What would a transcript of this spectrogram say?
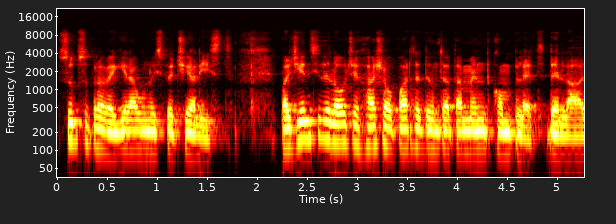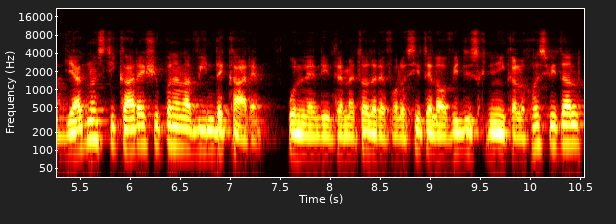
sub supravegherea unui specialist. Pacienții de la OCH au parte de un tratament complet, de la diagnosticare și până la vindecare. Unele dintre metodele folosite la Ovidius Clinical Hospital,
